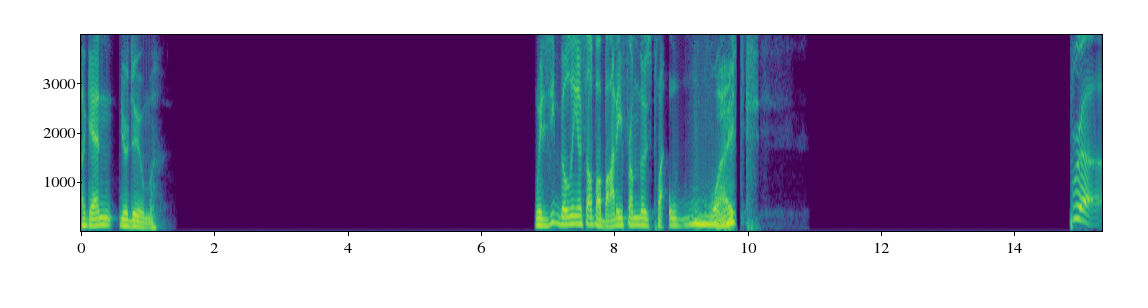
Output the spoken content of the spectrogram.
Again, your doom. Wait, is he building himself a body from those pla- What? Bruh.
